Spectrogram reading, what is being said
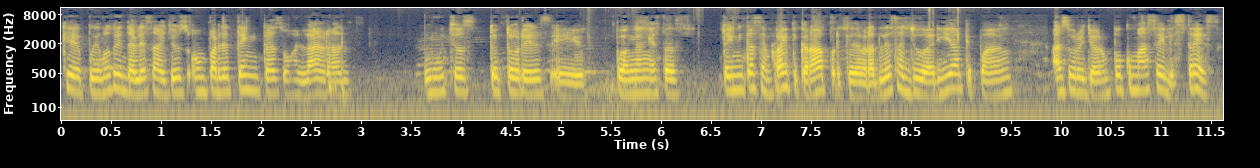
que pudimos brindarles a ellos un par de técnicas, ojalá, ¿verdad? Muchos doctores eh, pongan estas técnicas en práctica, ¿verdad? Porque de verdad les ayudaría a que puedan a sobrellevar un poco más el estrés.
